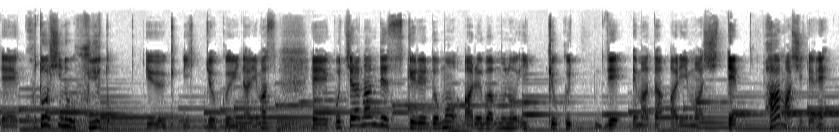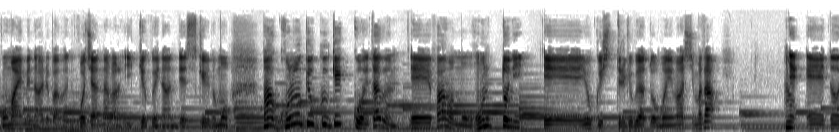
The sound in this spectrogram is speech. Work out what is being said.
えー、今年の冬という一曲になります、えー、こちらなんですけれどもアルバムの1曲でまたありまして「ファーマシー」というね5枚目のアルバムこちらの中の1曲なんですけれども、まあ、この曲結構ね多分、えー、ファンはもう本当に、えー、よく知ってる曲だと思いますしまたねえーと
